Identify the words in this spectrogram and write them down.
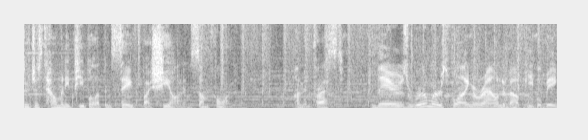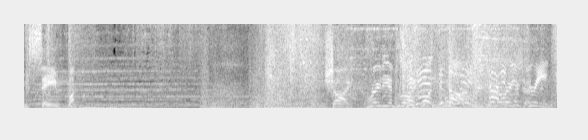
Wonder just how many people have been saved by Shionne in some form. I'm impressed. There's rumors flying around about people being saved by. Shine. Radiant This Dance one's in the mine! wind! Not in your dreams!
